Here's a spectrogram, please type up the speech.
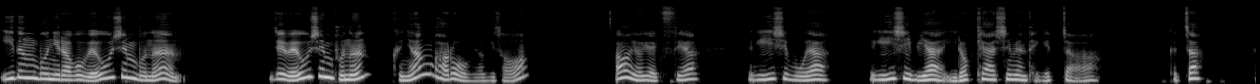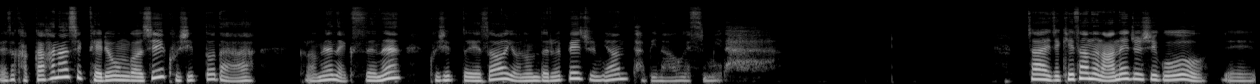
2등분이라고 외우신 분은 이제 외우신 분은 그냥 바로 여기서 어, 여기 x야. 여기 25야. 여기 20이야. 이렇게 하시면 되겠죠. 그쵸? 그래서 각각 하나씩 데려온 것이 90도다. 그러면 x는 90도에서 요놈들을 빼주면 답이 나오겠습니다. 자, 이제 계산은 안 해주시고, 이제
